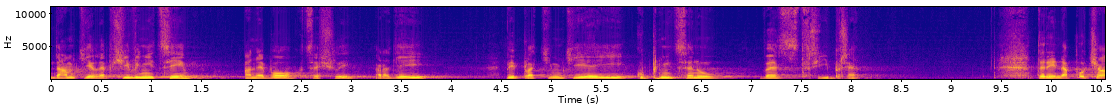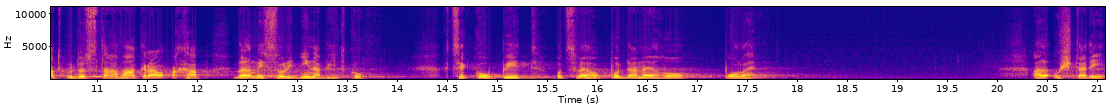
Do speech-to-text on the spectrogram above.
Dám ti lepší vinici, anebo, chceš-li, raději, vyplatím ti její kupní cenu ve stříbře. Tedy na počátku dostává král Achab velmi solidní nabídku. Chce koupit od svého poddaného pole. Ale už tady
